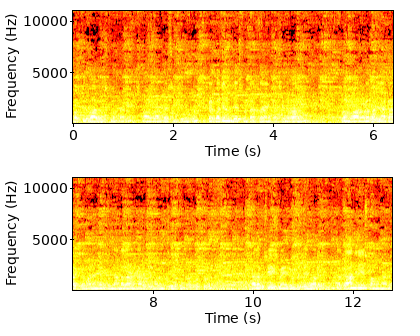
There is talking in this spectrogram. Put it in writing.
భక్తులు బాగా వస్తుంటారు స్వామివారిని దర్శించుకుంటూ ఇక్కడ భజనలు చేస్తుంటారు సాయంకాలం శనివారం సోమవారం కూడా భజన కార్యక్రమాలన్నీ ఉంటుంది అన్నదాన కార్యక్రమాలన్నీ చేస్తుంటారు భక్తులు. చాలా విశేషమైనటువంటి దేవాలయం. ఇంకా ఆంజనేయ స్వామి ఉన్నారు.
